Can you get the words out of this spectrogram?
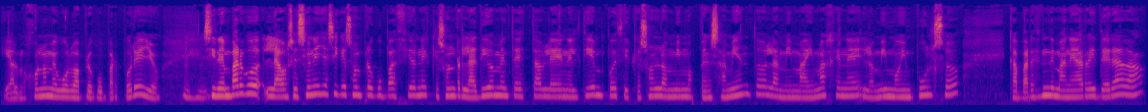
y a lo mejor no me vuelvo a preocupar por ello. Sin embargo, las obsesiones ya sí que son preocupaciones que son relativamente estables en el tiempo, es decir, que son los mismos pensamientos, las mismas imágenes, los mismos impulsos que aparecen de manera reiterada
